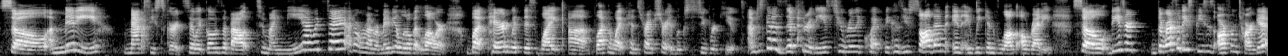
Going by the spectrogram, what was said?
So a midi maxi skirt. So it goes about to my knee, I would say. I don't remember, maybe a little bit lower. But paired with this white, uh, black and white pinstripe shirt, it looks super cute. I'm just gonna zip through these two really quick because you saw them in a weekend vlog already. So these are the rest of these pieces are from Target.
